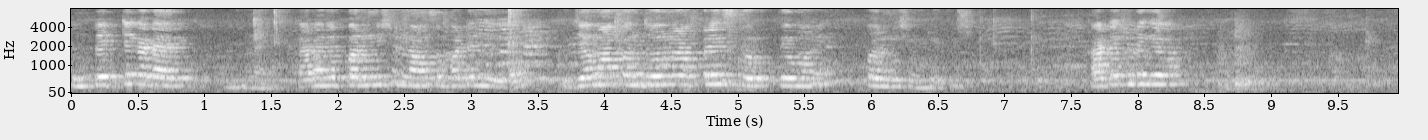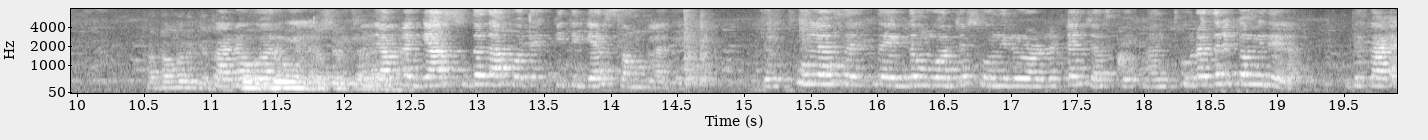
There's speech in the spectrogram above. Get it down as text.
पण पेटते का डायरेक्ट नाही कारण परमिशन नावाचं बटन दिलं आहे जेव्हा आपण दोन वेळा प्रेस करू तेव्हा हे परमिशन घेते काटा कुठे गेला काटावर गेला. वर गेला. म्हणजे आपला गॅस सुद्धा दाखवते किती गॅस संपला ते. जर फुल असेल तर एकदम वरच्या सोनेरी रॉडला टच असते आणि थोडा जरी कमी दिला ते काटा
